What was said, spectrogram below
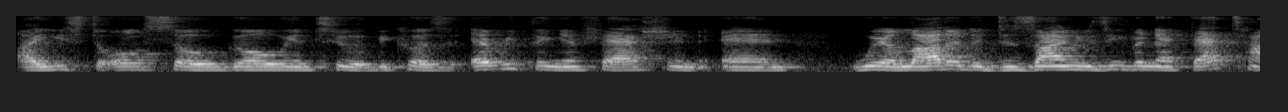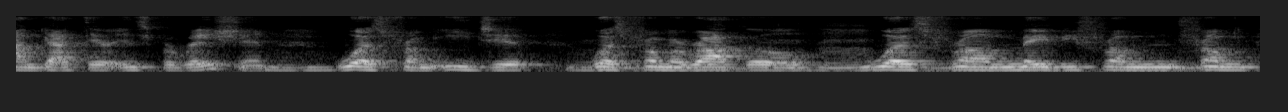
I used to also go into it because everything in fashion and where a lot of the designers, even at that time, got their inspiration mm-hmm. was from Egypt, was from mm-hmm. Morocco, mm-hmm. was from maybe from from.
